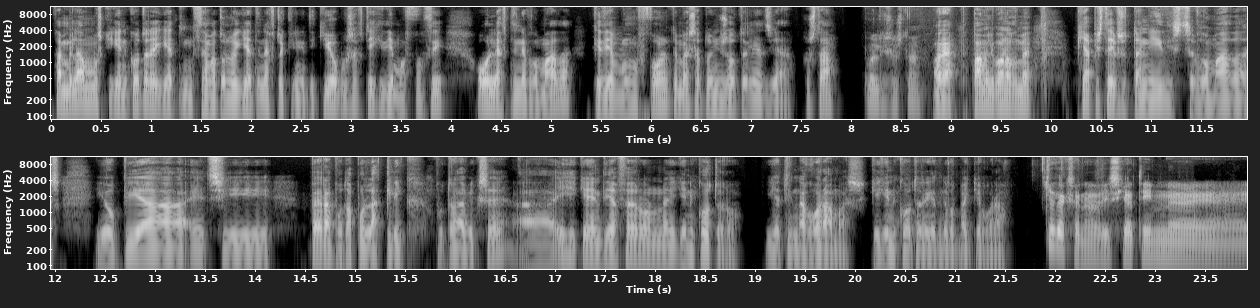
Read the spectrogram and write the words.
Θα μιλάμε όμως και γενικότερα για την θεματολογία την αυτοκινητική, όπως αυτή έχει διαμορφωθεί όλη αυτή την εβδομάδα και διαμορφώνεται μέσα από το newsot.gr. Σωστά; Πολύ σωστά. Ωραία. Πάμε λοιπόν να δούμε Ποια πιστεύεις ότι ήταν η είδηση της εβδομάδας η οποία έτσι πέρα από τα πολλά κλικ που τράβηξε είχε και ενδιαφέρον ε, γενικότερο για την αγορά μας και γενικότερα για την ευρωπαϊκή αγορά; Κοίταξε να δεις για την ε,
